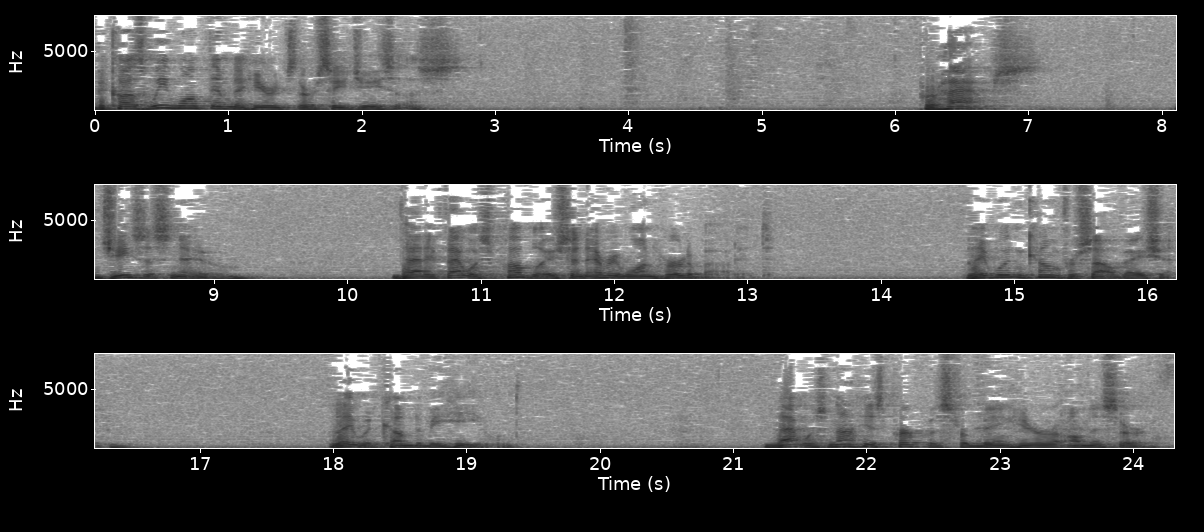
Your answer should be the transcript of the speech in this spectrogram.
because we want them to hear or see Jesus. Perhaps Jesus knew that if that was published and everyone heard about it, they wouldn't come for salvation. They would come to be healed. That was not his purpose for being here on this earth.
